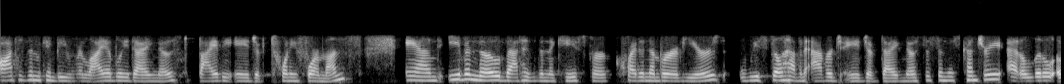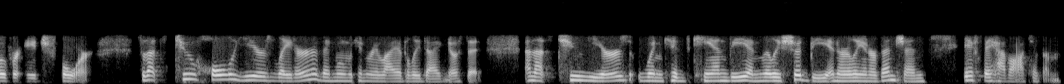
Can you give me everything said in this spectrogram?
autism can be reliably diagnosed by the age of 24 months. And even though that has been the case for quite a number of years, we still have an average age of diagnosis in this country at a little over age four. So that's two whole years later than when we can reliably diagnose it. And that's two years when kids can be and really should be in early intervention if they have autism.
